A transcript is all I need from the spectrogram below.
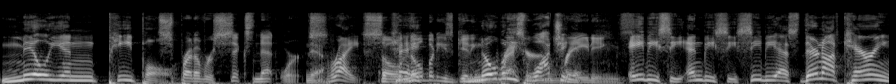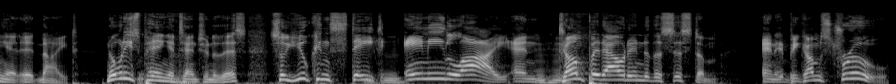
million people. Spread over six networks. Right. So okay? nobody's getting nobody's watching ratings. It. ABC, NBC, CBS, they're not carrying it at night. Nobody's paying attention to this. So you can state Mm-hmm. any lie and dump it out into the system and it becomes true.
